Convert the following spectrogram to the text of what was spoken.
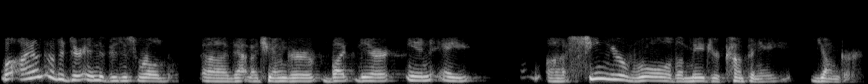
Well, I don't know that they're in the business world uh, that much younger, but they're in a uh, senior role of a major company younger.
